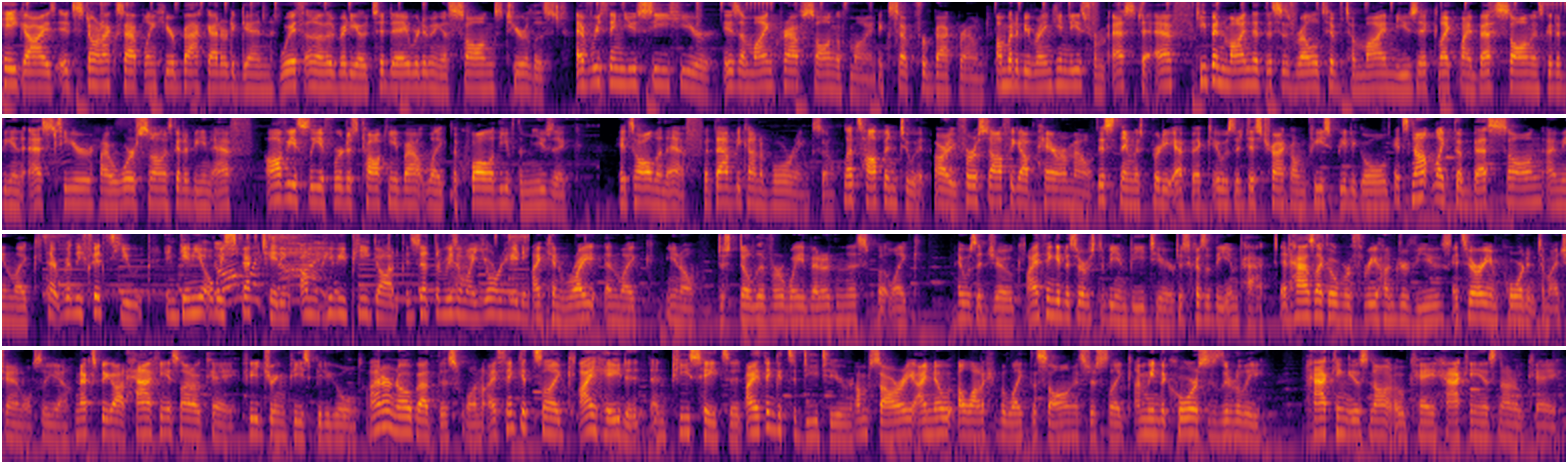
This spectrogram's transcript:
Hey guys, it's StoneAxe Sapling here back at it again with another video. Today we're doing a songs tier list. Everything you see here is a Minecraft song of mine, except for background. I'm going to be ranking these from S to F. Keep in mind that this is relative to my music. Like my best song is going to be an S tier, my worst song is going to be an F. Obviously, if we're just talking about like the quality of the music, it's all an F, but that'd be kind of boring, so let's hop into it. Alright, first off, we got Paramount. This thing was pretty epic. It was a diss track on Peace Be to Gold. It's not like the best song, I mean like... That really fits you. In game you're always spectating, I'm a PvP god. Is that the reason why you're hating? I can write and like, you know, just deliver way better than this, but like, it was a joke. I think it deserves to be in B tier, just because of the impact. It has like over 300 views. It's very important to my channel, so yeah. Next we got Hacking It's Not Okay, featuring Peace Be to Gold. I don't know about this one. I think it's like, I hate it, and Peace hates it. I think it's a D tier. I'm sorry. I know a lot of people like the song. It's just like, I mean, the chorus is literally, Hacking is not okay, hacking is not okay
